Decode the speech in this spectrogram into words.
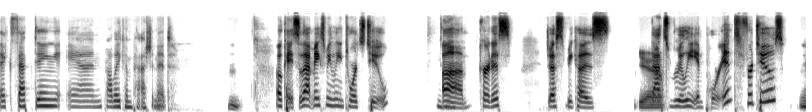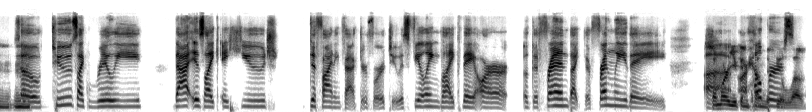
accepting, and probably compassionate. okay so that makes me lean towards 2 Mhm. um curtis just because Yeah. that's really important for twos Mhm. So two's like really that is like a huge defining factor for a two is feeling like they are a good friend, like they're friendly, they somewhere uh, you can come to helpers. feel loved.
